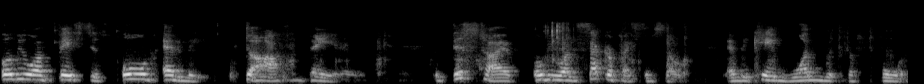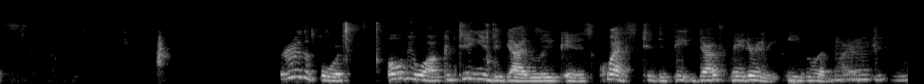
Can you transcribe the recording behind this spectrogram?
Obi-Wan faced his old enemy, Darth Vader. But this time, Obi-Wan sacrificed himself and became one with the Force. Through the Force, Obi-Wan continued to guide Luke in his quest to defeat Darth Vader and the evil Empire. Mm-hmm.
